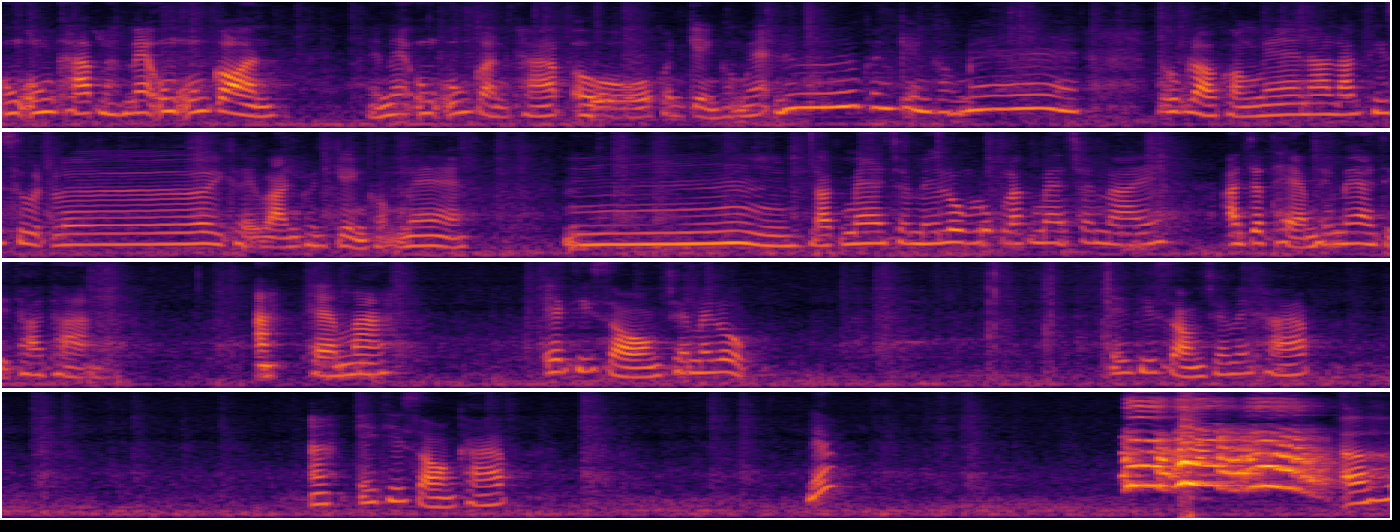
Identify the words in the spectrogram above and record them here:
อุ้งอุ้งครับมาแม่อุ้งอุ้งก่อนให้แม่อุ้งอุ้งก่อนครับ โอ้คนเก่งของแม่เนื้อคนเก่งของแม่ รูปหล่อของแม่น่ารักที่สุดเลยไข่หวานคนเก่งของแม่ อืมรักแม่ใช่ไหมลูกลูกรักแม่ใช่ไหมอันจะแถมให้แม่สิท่าทางอะแถมมาเอ็กที่สองใช่ไหมลูกเอ็กที่สองใช่ไหมครับ อะ x ที่สองครับเดี๋ยโอ้โห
